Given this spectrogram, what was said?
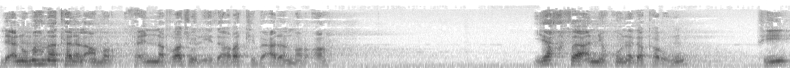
لأنه مهما كان الأمر فإن الرجل إذا ركب على المرأة يخفى أن يكون ذكره في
